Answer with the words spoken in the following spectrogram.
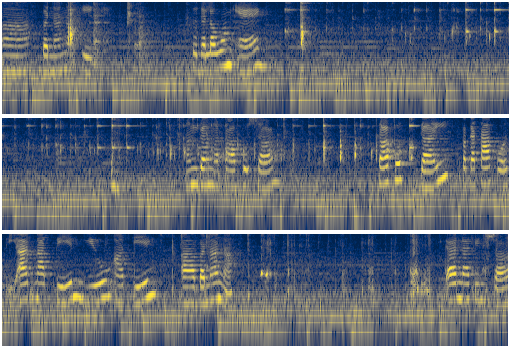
uh, banana cake. So, dalawang egg. Hanggang matapos siya. Tapos, guys, pagkatapos, i-add natin yung ating uh, banana. I-add natin siya.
